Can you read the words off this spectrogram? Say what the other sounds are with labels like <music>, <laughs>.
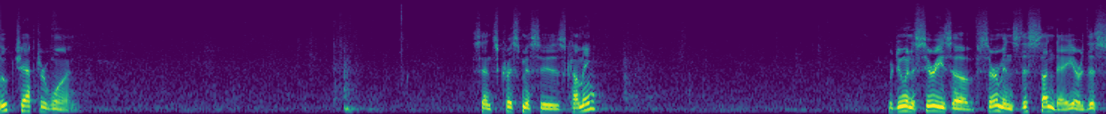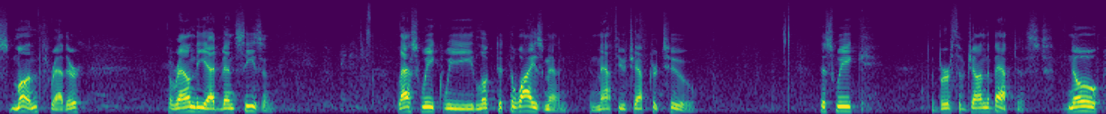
Luke chapter 1. Since Christmas is coming, we're doing a series of sermons this Sunday, or this month rather, around the Advent season. Last week we looked at the wise men in Matthew chapter 2. This week, the birth of John the Baptist. No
